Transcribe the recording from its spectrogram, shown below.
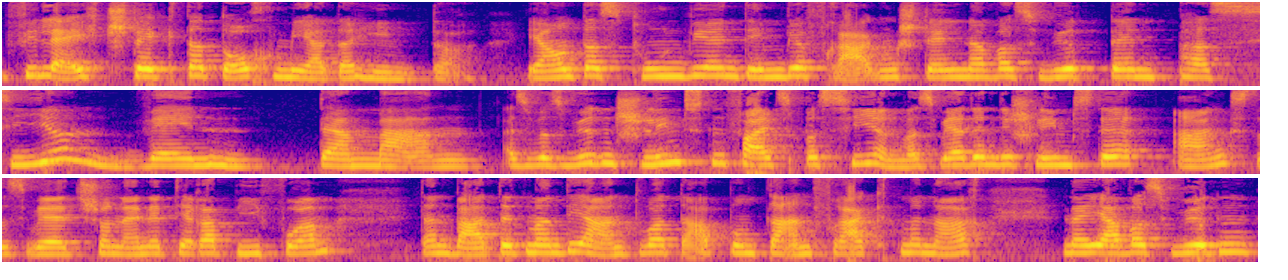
vielleicht steckt da doch mehr dahinter. Ja, und das tun wir, indem wir Fragen stellen, na, was wird denn passieren, wenn der Mann, also was würde schlimmstenfalls passieren? Was wäre denn die schlimmste Angst? Das wäre jetzt schon eine Therapieform. Dann wartet man die Antwort ab und dann fragt man nach, naja, was würden,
